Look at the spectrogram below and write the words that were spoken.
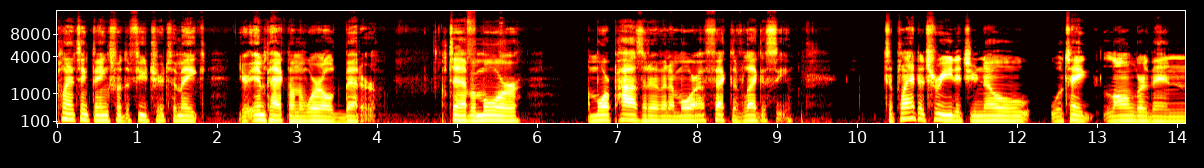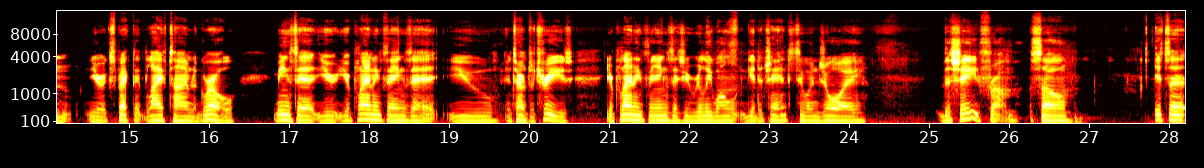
planting things for the future to make your impact on the world better to have a more a more positive and a more effective legacy. To plant a tree that you know will take longer than your expected lifetime to grow means that you're you're planting things that you in terms of trees you're planting things that you really won't get a chance to enjoy the shade from. So it's a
